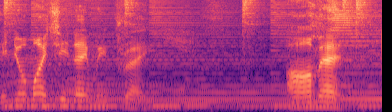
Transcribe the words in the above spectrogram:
In your mighty name we pray. Amen.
